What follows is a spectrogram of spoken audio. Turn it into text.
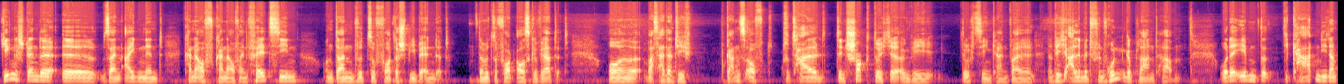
Gegenstände äh, sein eigen nennt, kann er, auf, kann er auf ein Feld ziehen und dann wird sofort das Spiel beendet. Dann wird sofort ausgewertet. Und was halt natürlich ganz oft total den Schock durch irgendwie durchziehen kann, weil natürlich alle mit fünf Runden geplant haben. Oder eben die Karten, die dann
